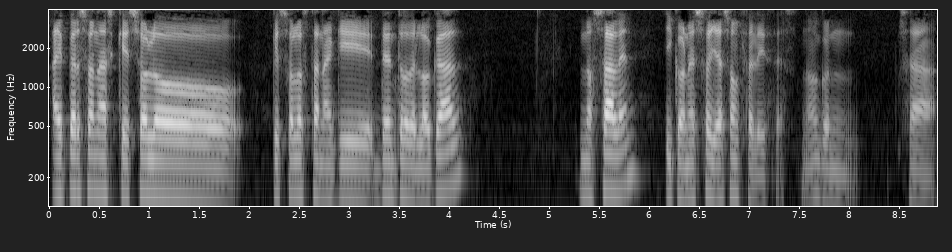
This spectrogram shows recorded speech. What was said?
Hay personas que solo, que solo están aquí dentro del local, no salen y con eso ya son felices, ¿no? Con, o sea,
